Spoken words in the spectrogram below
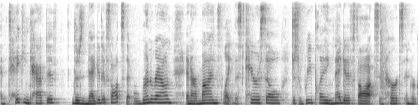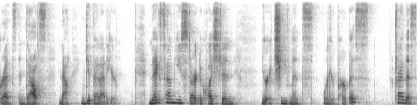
and taking captive those negative thoughts that run around in our minds like this carousel, just replaying negative thoughts and hurts and regrets and doubts. Now, get that out of here. Next time you start to question your achievements or your purpose, try this.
